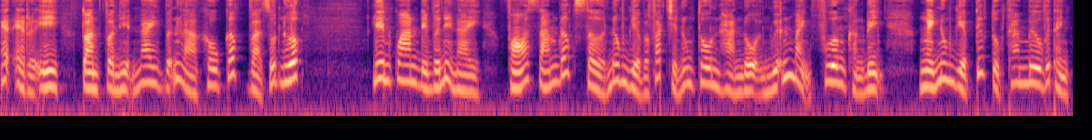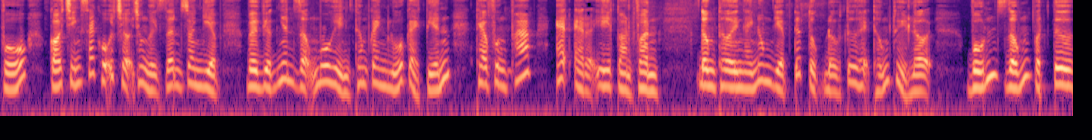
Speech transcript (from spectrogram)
SRI toàn phần hiện nay vẫn là khâu cấp và rút nước. Liên quan đến vấn đề này, Phó Giám đốc Sở Nông nghiệp và Phát triển Nông thôn Hà Nội Nguyễn Mạnh Phương khẳng định ngành nông nghiệp tiếp tục tham mưu với thành phố có chính sách hỗ trợ cho người dân doanh nghiệp về việc nhân rộng mô hình thâm canh lúa cải tiến theo phương pháp SRI toàn phần. Đồng thời, ngành nông nghiệp tiếp tục đầu tư hệ thống thủy lợi, vốn giống vật tư,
